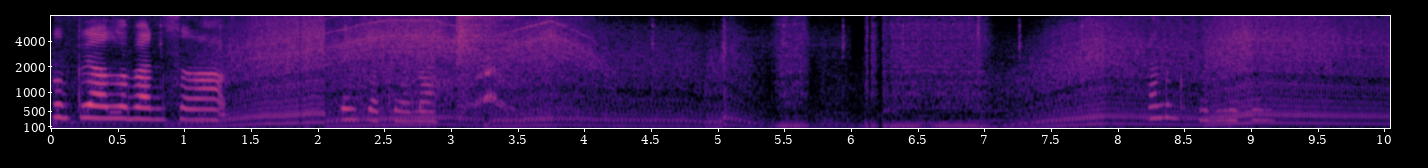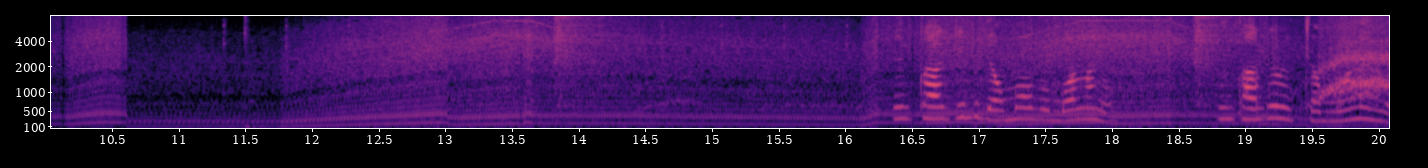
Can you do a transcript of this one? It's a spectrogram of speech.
Bu bir anda ben sana şey yapıyorum ben. De videoyu Seni takip edeceğim oğlum bana ne? Seni takip edeceğim bana ne?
